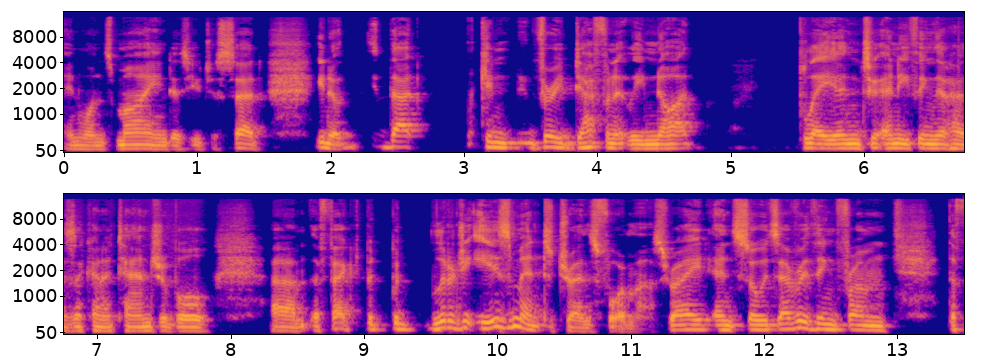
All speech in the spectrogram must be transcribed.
in one's mind as you just said. You know that can very definitely not play into anything that has a kind of tangible um, effect. But but liturgy is meant to transform us, right? And so it's everything from the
